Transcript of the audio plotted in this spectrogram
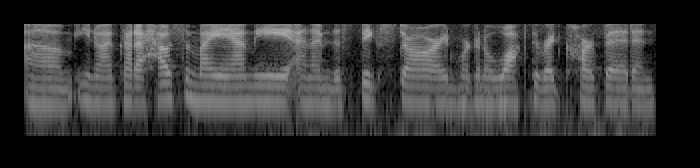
Um, you know, I've got a house in Miami and I'm this big star and we're going to walk the red carpet. And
